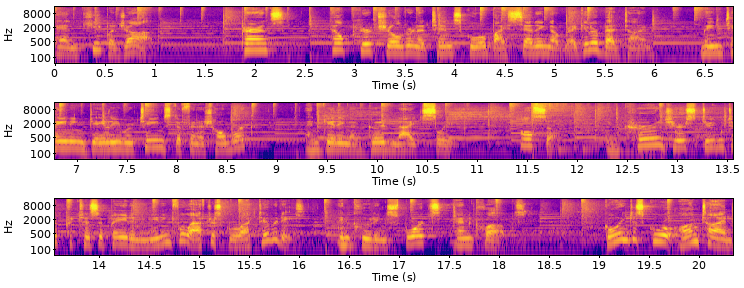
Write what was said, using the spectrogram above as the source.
and keep a job. Parents, help your children attend school by setting a regular bedtime, maintaining daily routines to finish homework, and getting a good night's sleep. Also, encourage your student to participate in meaningful after-school activities, including sports and clubs. Going to school on time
